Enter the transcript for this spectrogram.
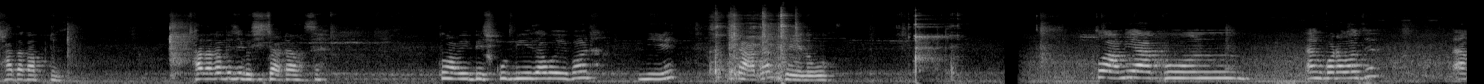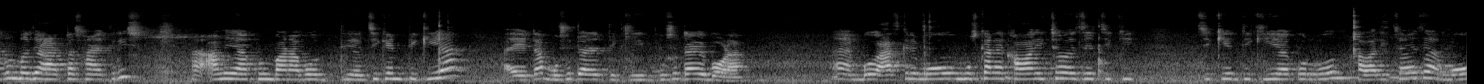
সাদা কাপ নেই। সাদা কাপে যে বেশি চাটা আছে। তো আমি বিস্কুট নিয়ে যাব এবার, নিয়ে চাটা খেয়ে নেব। তো আমি এখন এখন কটা বাজে? এখন বাজে আটটা সাঁত্রিশ আমি এখন বানাবো চিকেন টিকিয়া এটা মুসুর ডালের টিকি, মুসুর ডালের বড়া। হ্যাঁ আজকের মৌ মুস্কানের খাওয়ার ইচ্ছা হয়েছে, চিকি, চিকেন টিকিয়া করব খাওয়ার ইচ্ছা হয়েছে, আর মৌ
